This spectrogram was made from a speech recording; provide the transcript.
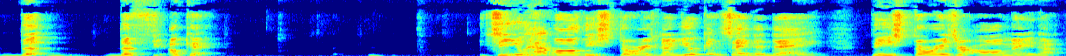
the the okay. So you have all these stories. Now you can say today these stories are all made up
